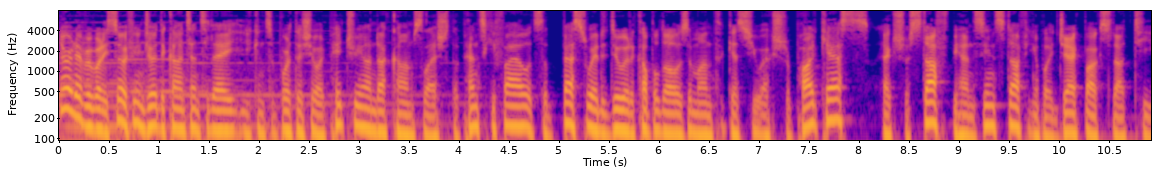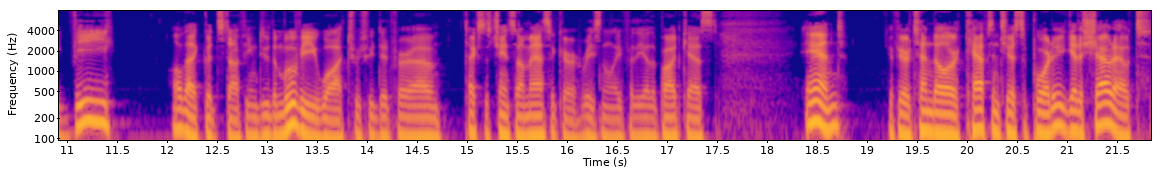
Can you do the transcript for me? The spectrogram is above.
All right, everybody. So if you enjoyed the content today, you can support the show at patreon.com slash the Pensky file. It's the best way to do it. A couple dollars a month gets you extra podcasts, extra stuff, behind the scenes stuff. You can play jackbox.tv, all that good stuff. You can do the movie watch, which we did for um, Texas Chainsaw Massacre recently for the other podcast. And if you're a $10 Captain Tier supporter, you get a shout out.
